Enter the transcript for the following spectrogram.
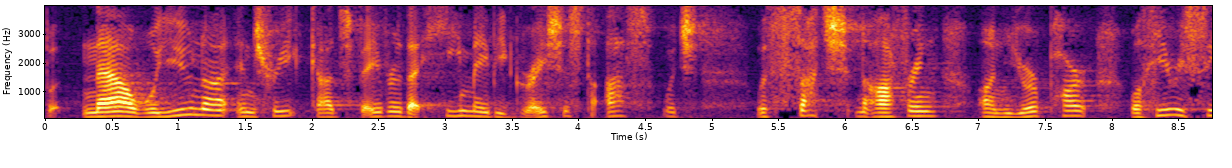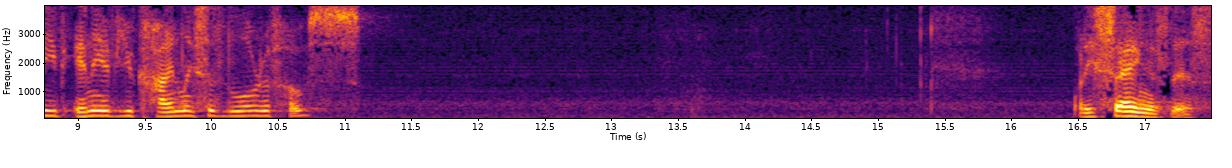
But now, will you not entreat God's favor that he may be gracious to us, which with such an offering on your part, will he receive any of you kindly, says the Lord of hosts? What he's saying is this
